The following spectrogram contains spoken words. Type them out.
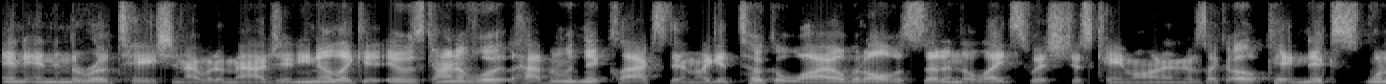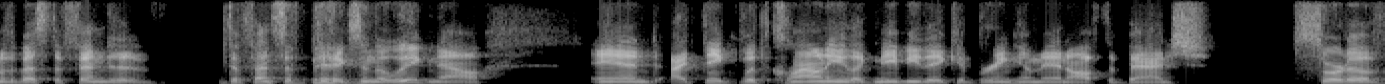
and, and in the rotation, I would imagine, you know, like it, it, was kind of what happened with Nic Claxton. Like it took a while, but all of a sudden the light switch just came on and it was like, oh, okay, Nic's one of the best defensive defensive bigs in the league now. And I think with Clowney, like maybe they could bring him in off the bench, sort of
